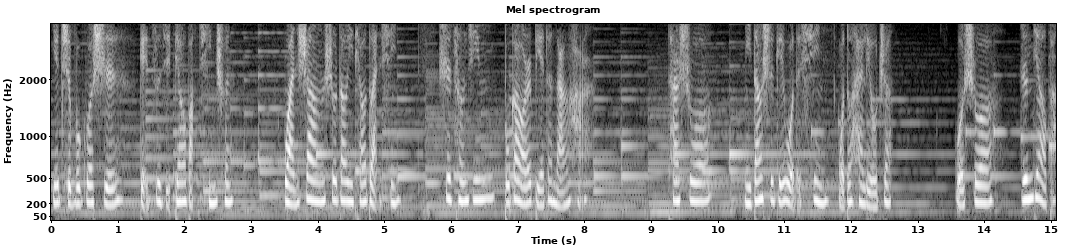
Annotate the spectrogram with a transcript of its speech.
也只不过是给自己标榜青春。晚上收到一条短信，是曾经不告而别的男孩。他说：“你当时给我的信，我都还留着。”我说：“扔掉吧。”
